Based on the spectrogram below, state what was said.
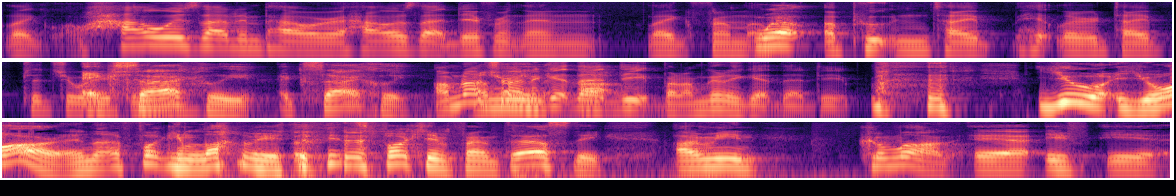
Like, how is that in power? How is that different than like from a, Well- a Putin type, Hitler type situation? exactly. Exactly. I'm not I trying mean, to get that uh, deep, but I'm gonna get that deep. You you are, and I fucking love it. It's fucking fantastic. I mean, come on. Uh, if uh,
